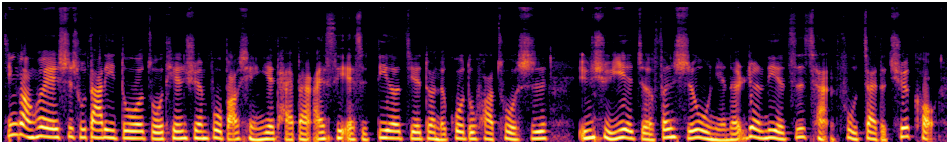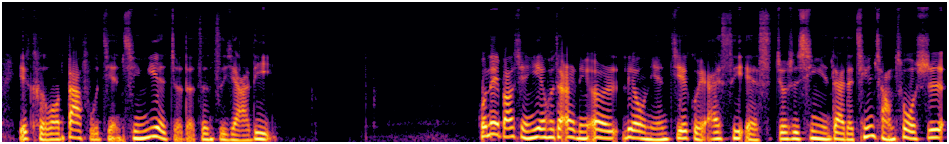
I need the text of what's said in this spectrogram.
金管会释出大力多，昨天宣布保险业台版 ICS 第二阶段的过渡化措施，允许业者分十五年的认列资产负债的缺口，也渴望大幅减轻业者的增资压力。国内保险业会在二零二六年接轨 ICS，就是新一代的清偿措施。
